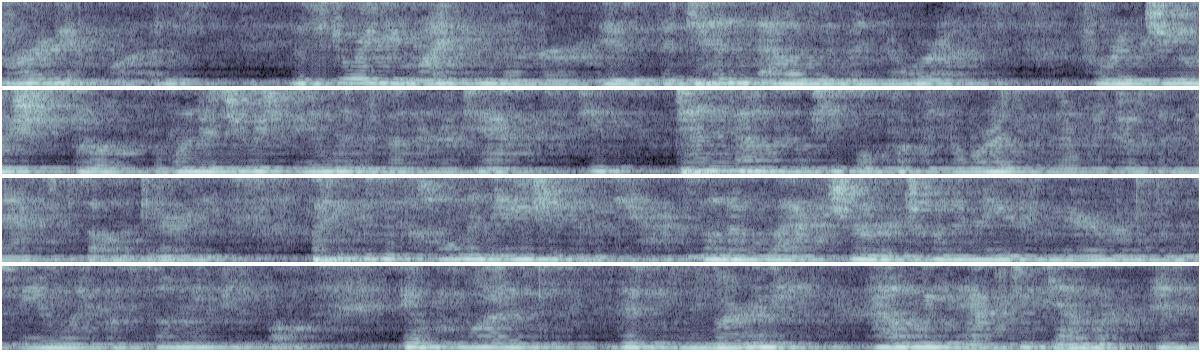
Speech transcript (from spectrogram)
target was, the story you might remember is the 10,000 menorahs for a Jewish, when a Jewish family was under attack. 10,000 people put menorahs in their windows in an act of solidarity. But it was a culmination of on a black church, on a Native American woman's family, on so many people. It was this learning how we act together and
